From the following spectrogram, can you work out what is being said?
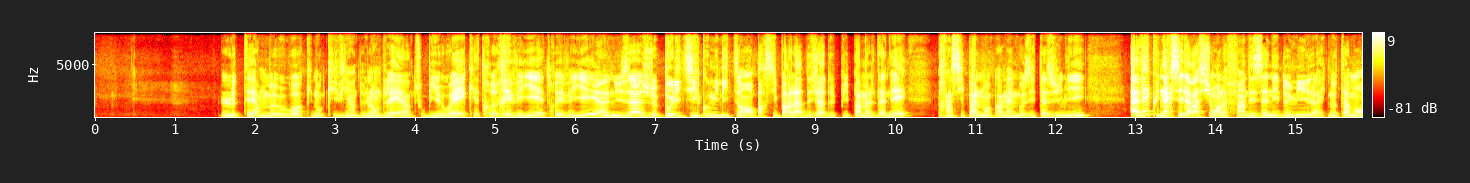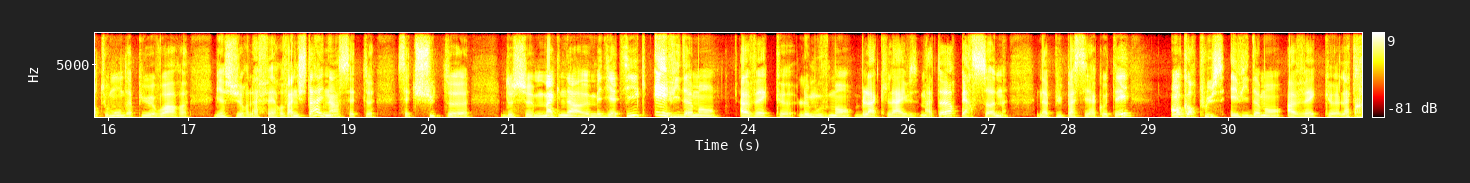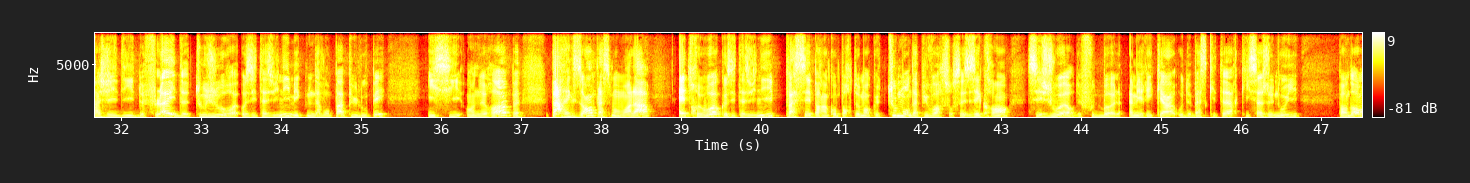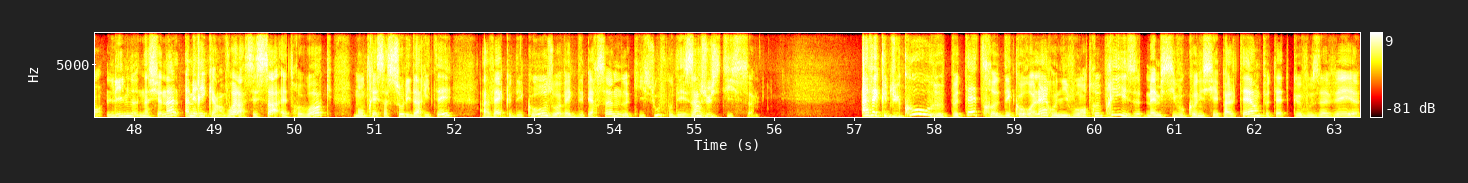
Le terme wok, donc qui vient de l'anglais, hein, to be awake, être réveillé, être éveillé, un usage politique ou militant par-ci par-là déjà depuis pas mal d'années, principalement quand même aux États-Unis, avec une accélération à la fin des années 2000, avec notamment, tout le monde a pu voir, euh, bien sûr, l'affaire Weinstein, hein, cette, cette chute euh, de ce magnat euh, médiatique, évidemment avec le mouvement Black Lives Matter, personne n'a pu passer à côté. Encore plus évidemment avec la tragédie de Floyd, toujours aux États-Unis, mais que nous n'avons pas pu louper ici en Europe. Par exemple, à ce moment-là, être woke aux États-Unis, passer par un comportement que tout le monde a pu voir sur ces écrans, ces joueurs de football américains ou de basketteurs qui s'agenouillent pendant l'hymne national américain. Voilà, c'est ça être woke, montrer sa solidarité avec des causes ou avec des personnes qui souffrent ou des injustices. Avec du coup, peut-être des corollaires au niveau entreprise. Même si vous connaissiez pas le terme, peut-être que vous avez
